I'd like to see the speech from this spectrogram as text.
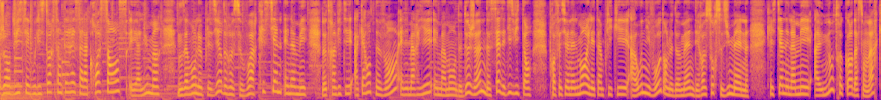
Aujourd'hui, C'est vous l'histoire s'intéresse à la croissance et à l'humain. Nous avons le plaisir de recevoir Christiane Enamé. Notre invitée a 49 ans, elle est mariée et maman de deux jeunes de 16 et 18 ans. Professionnellement, elle est impliquée à haut niveau dans le domaine des ressources humaines. Christiane Enamé a une autre corde à son arc.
